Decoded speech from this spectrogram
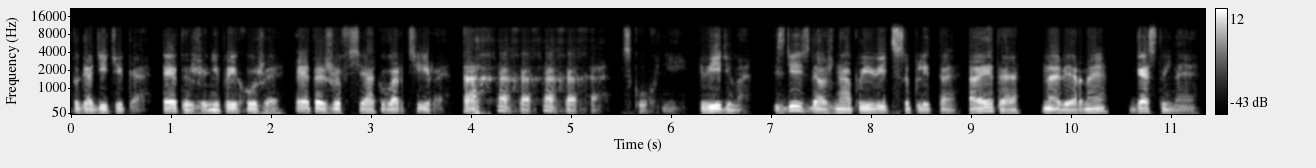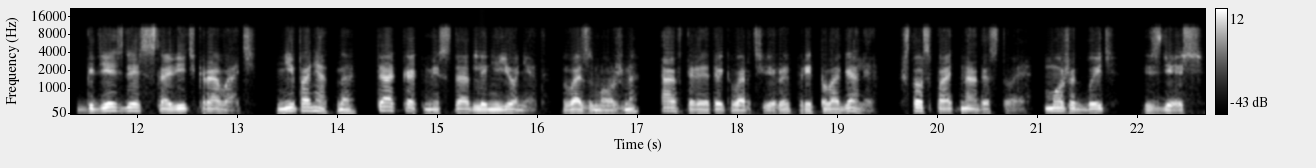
Погодите-ка, это же не прихожая, это же вся квартира. Ахахахахаха. С кухней. Видимо, здесь должна появиться плита. А это, наверное, гостиная. Где здесь ставить кровать? Непонятно, так как места для нее нет. Возможно, авторы этой квартиры предполагали, что спать надо стоя. Может быть, здесь,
